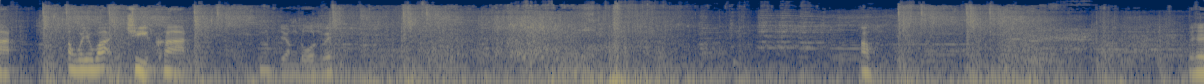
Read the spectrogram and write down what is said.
าด อวัยวะฉีกขาด ยังโดนเว้ยเอาเฮ้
